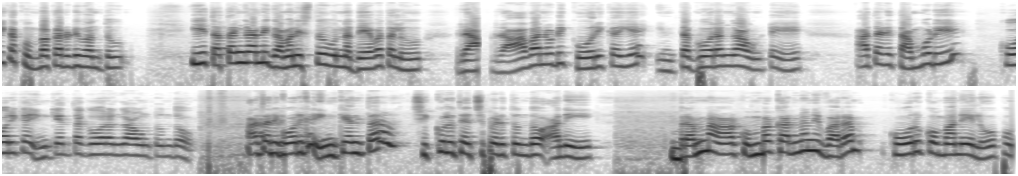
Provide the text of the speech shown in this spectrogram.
ఇక కుంభకరుడి వంతు ఈ తతంగాన్ని గమనిస్తూ ఉన్న దేవతలు రా రావణుడి కోరికయే ఇంత ఘోరంగా ఉంటే అతడి తమ్ముడి కోరిక ఇంకెంత ఘోరంగా ఉంటుందో అతని కోరిక ఇంకెంత చిక్కులు తెచ్చిపెడుతుందో అని బ్రహ్మ కుంభకర్ణుని వరం కోరుకోమనే లోపు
